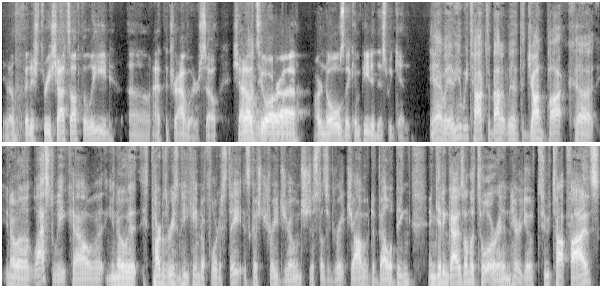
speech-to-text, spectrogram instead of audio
you know, finished three shots off the lead uh, at the Travelers. So shout out to our uh, our Noles that competed this weekend. Yeah, I mean, we talked about it with John Pak, uh, you know, uh, last week. How uh, you know it, part of the reason he came to Florida State is because Trey Jones just does a great job of developing and getting guys on the tour. And here you go, two top fives,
